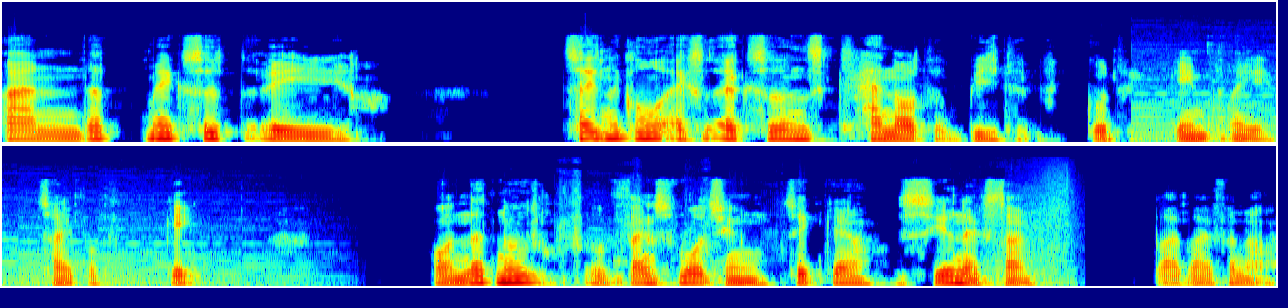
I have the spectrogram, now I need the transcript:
And that makes it a technical ex excellence cannot beat good gameplay type of game. On that note, thanks for watching, take care, see you next time. Bye bye for now.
